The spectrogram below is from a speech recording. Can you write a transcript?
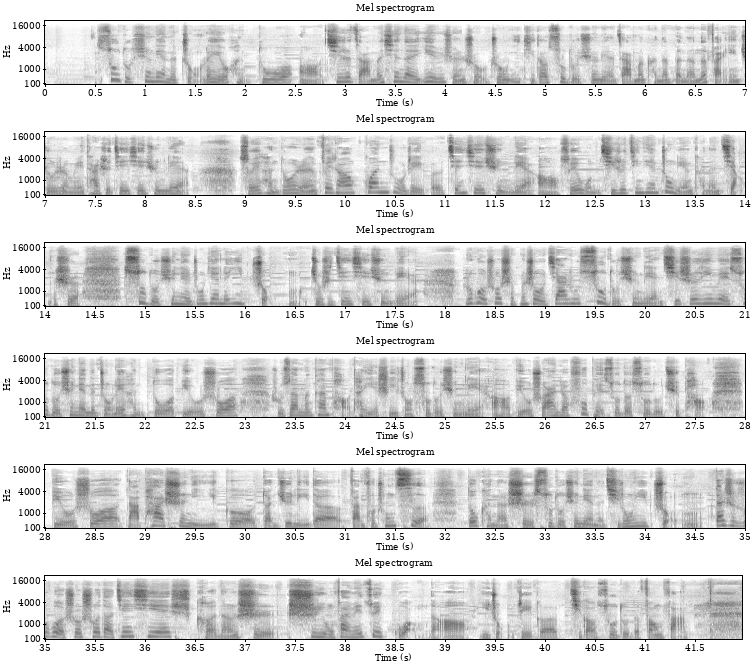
速度训练的种类有很多啊，其实咱们现在业余选手中一提到速度训练，咱们可能本能的反应就认为它是间歇训练，所以很多人非常关注这个间歇训练啊。所以我们其实今天重点可能讲的是速度训练中间的一种，就是间歇训练。如果说什么时候加入速度训练，其实因为速度训练的种类很多，比如说乳酸门槛跑，它也是一种速度训练啊。比如说按照负配速的速度去跑，比如说哪怕是你一个短。距离的反复冲刺都可能是速度训练的其中一种，但是如果说说到间歇，是可能是适用范围最广的啊一种这个提高速度的方法。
